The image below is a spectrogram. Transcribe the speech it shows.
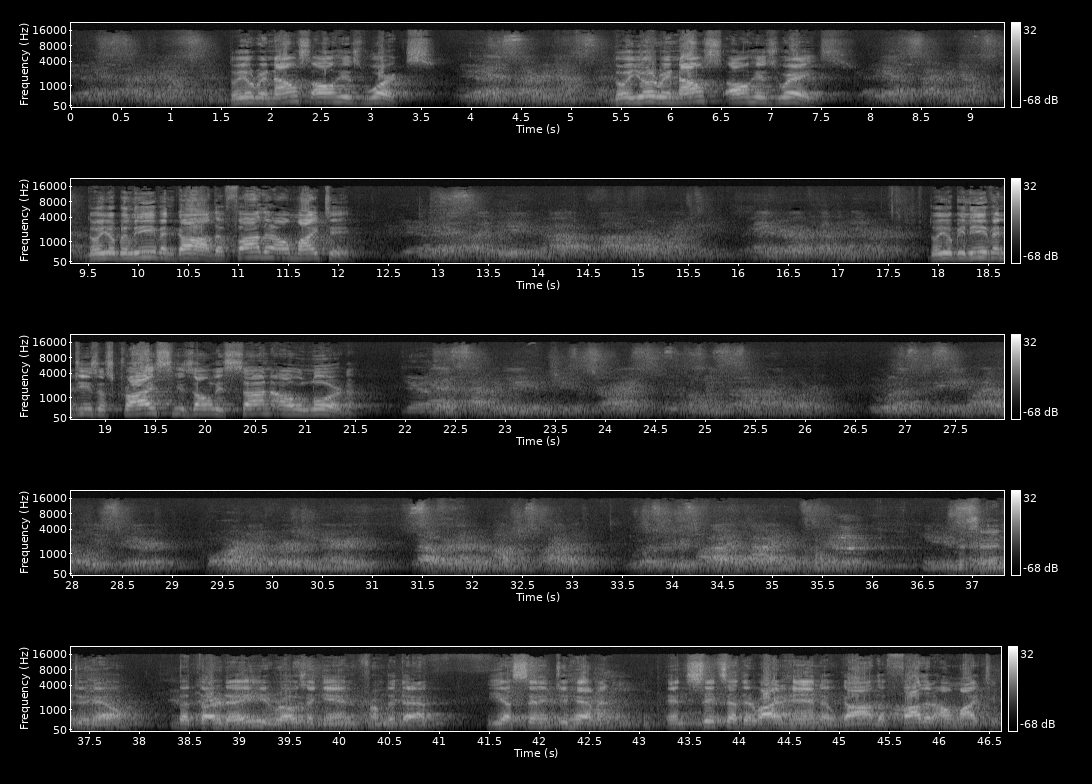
Yes, I renounce. Do you renounce all his works? Yes, I renounce them. Do you renounce all his ways? Yes, I renounce them. Do you believe in God, the Father Almighty? Yes, I believe in God, the Father Almighty, maker of heaven and earth. Do you believe in Jesus Christ, his only Son, our Lord? Yes, I believe in Jesus Christ, his only Son, our Lord, who was conceived by the Holy Spirit, born of the Virgin Mary, suffered under Pontius Pilate, was crucified, died, and was buried. He Descended into hell. The third day he rose again from the dead. He ascended to heaven and sits at the right hand of God, the Father Almighty.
